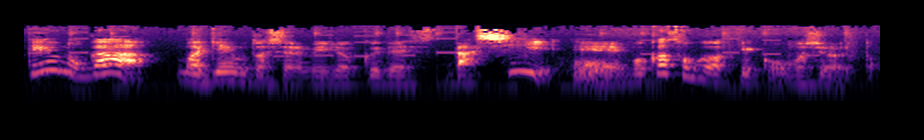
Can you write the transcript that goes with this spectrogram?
ていうのが、まあゲームとしての魅力です。だし、えー僕はそこが結構面白いと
